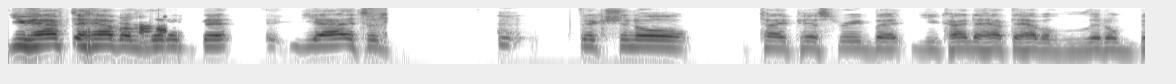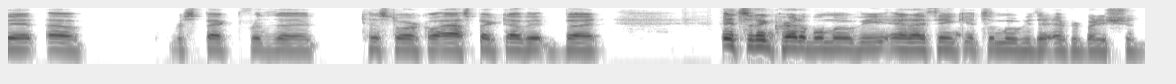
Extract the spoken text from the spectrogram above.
You have to have a uh-huh. little bit. Yeah, it's a mm. fictional type history, but you kind of have to have a little bit of respect for the historical aspect of it. But it's an incredible movie, and I think it's a movie that everybody should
